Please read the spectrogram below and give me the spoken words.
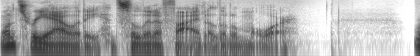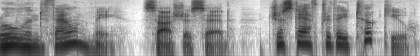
once reality had solidified a little more. Roland found me, Sasha said, just after they took you.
